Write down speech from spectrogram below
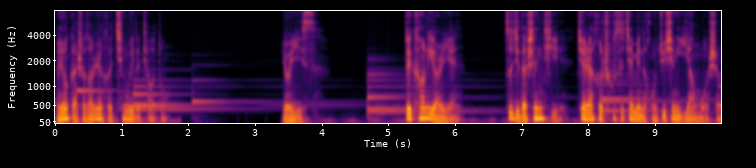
没有感受到任何轻微的跳动。有意思。对康利而言，自己的身体竟然和初次见面的红巨星一样陌生。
